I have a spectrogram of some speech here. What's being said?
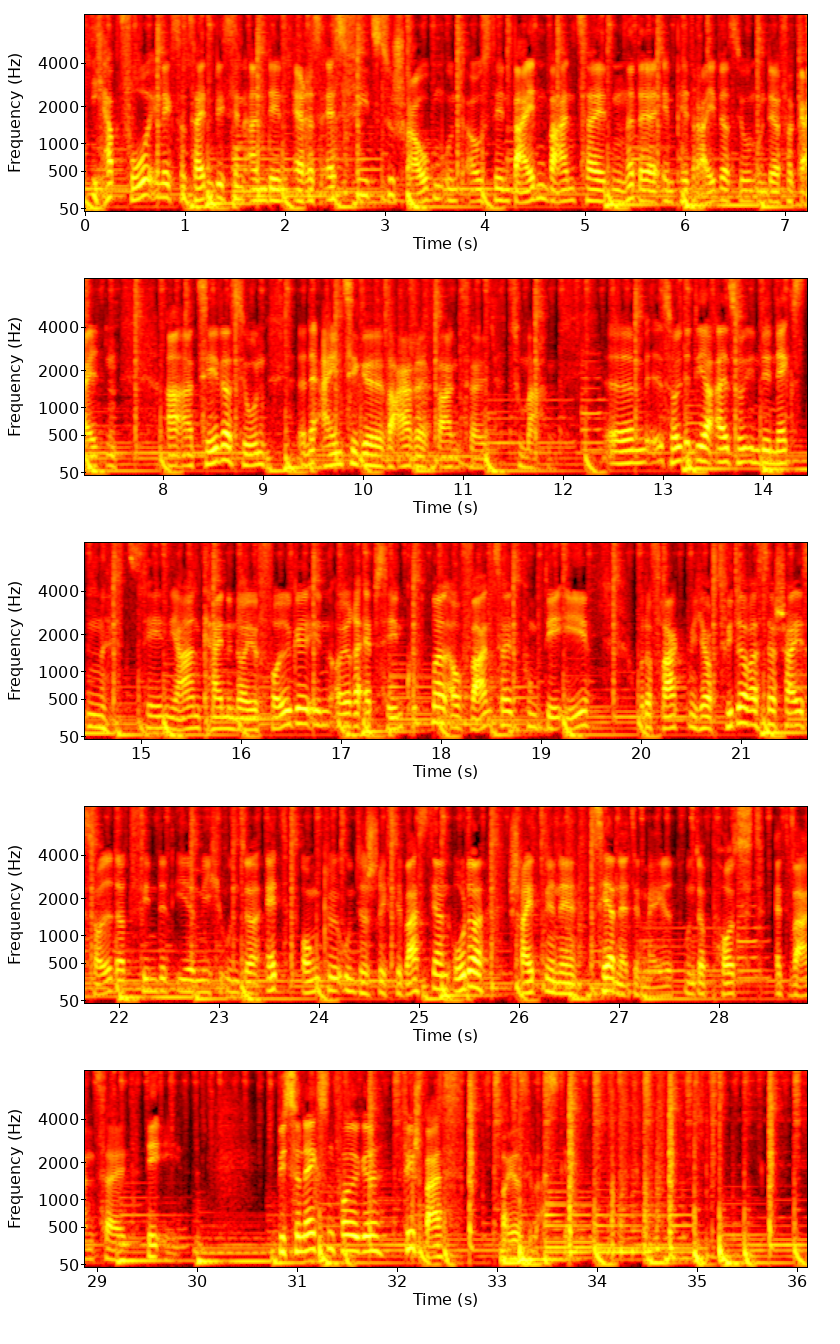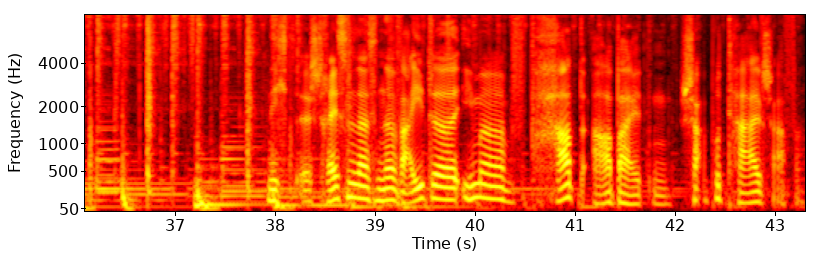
Ich habe vor, in nächster Zeit ein bisschen an den RSS-Feeds zu schrauben und aus den beiden Warnzeiten, ne, der MP3-Version und der vergeilten AAC-Version eine einzige wahre Warnzeit zu machen. Ähm, solltet ihr also in den nächsten zehn Jahren keine neue Folge in eurer App sehen, guckt mal auf warnzeit.de oder fragt mich auf Twitter, was der Scheiß soll. Dort findet ihr mich unter onkel-sebastian oder schreibt mir eine sehr nette Mail unter post.warnzeit.de. Bis zur nächsten Folge. Viel Spaß, euer Sebastian. Nicht äh, stressen lassen, ne? weiter immer hart arbeiten, scha brutal schaffen.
